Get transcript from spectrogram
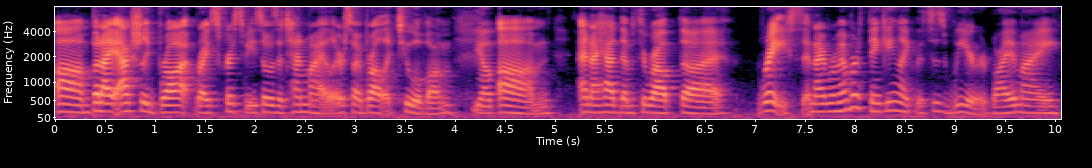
Um, but I actually brought Rice Krispies, so it was a 10 miler, so I brought like two of them. Yep. Um, and I had them throughout the race, and I remember thinking like, this is weird. Why am I,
